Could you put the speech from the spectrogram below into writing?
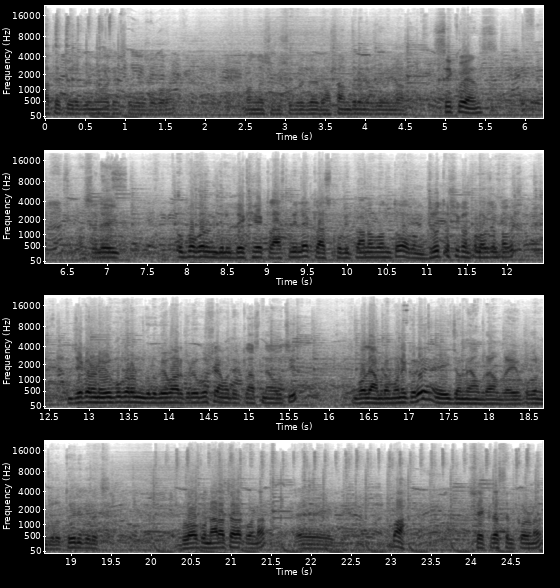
হাতে তৈরি বিভিন্ন ছবির উপকরণ। বাংলাদেশ বিশ্ববিদ্যালয়ের ভাষা আন্দোলনের বিভিন্ন সিকোয়েন্স আসলে এই উপকরণগুলো দেখে ক্লাস নিলে ক্লাস খুবই প্রাণবন্ত এবং দ্রুত ফল অর্জন হবে। যে কারণে এই উপকরণগুলো ব্যবহার করে অবশ্যই আমাদের ক্লাস নেওয়া উচিত বলে আমরা মনে করি। এই জন্য আমরা আমরা এই উপকরণগুলো তৈরি করেছি। ব্লক ও নাড়াচাড়া কর্নার এই, বাহ! শেখ রাসেল কর্নার।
